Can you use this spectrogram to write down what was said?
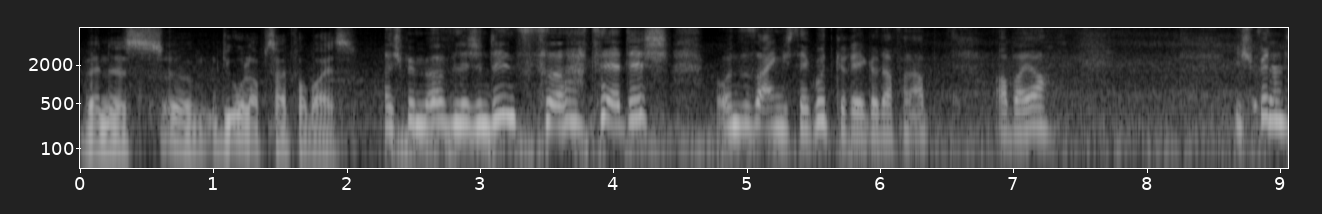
wenn es äh, die Urlaubszeit vorbei ist. Ich bin im öffentlichen Dienst äh, tätig. Bei uns ist eigentlich sehr gut geregelt davon ab. Aber ja, ich bin,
